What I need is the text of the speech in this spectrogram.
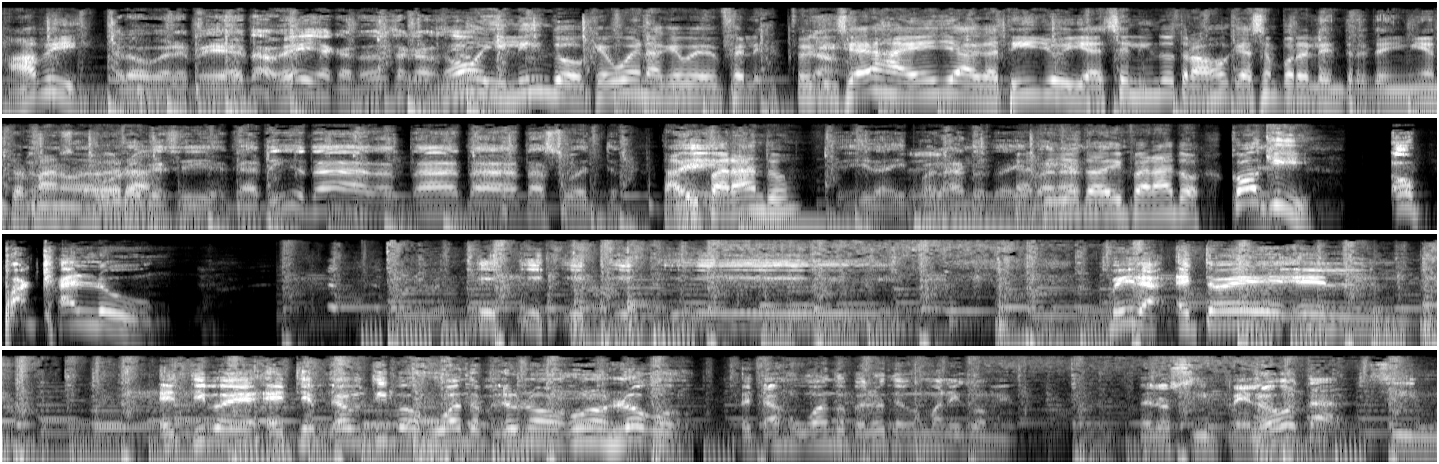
Javi. Pero está bella cantando esa canción. No, y lindo, qué buena, qué fel- felicidades a ella, a Gatillo, y a ese lindo trabajo que hacen por el entretenimiento, hermano, de Seguro verdad. que sí. El gatillo está, está, está, está suelto. Está disparando. Sí, está disparando, está Gatillo disparando. está disparando. ¡Coqui! ¡Opácalo! Mira, esto es el. El tipo, el es un tipo jugando, unos, unos locos están jugando pelota en un manicomio. Pero sin pelota, sin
